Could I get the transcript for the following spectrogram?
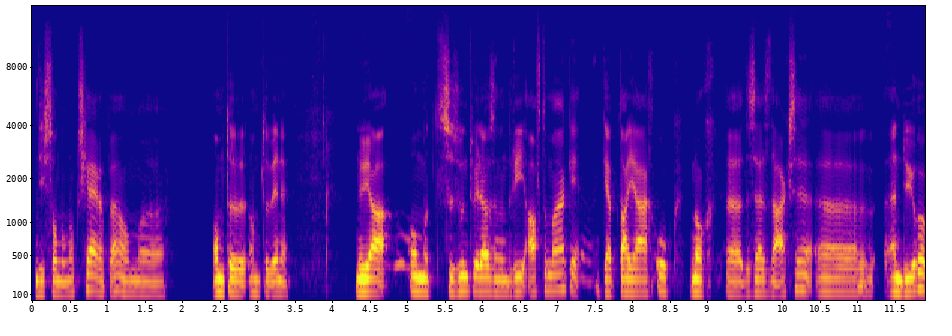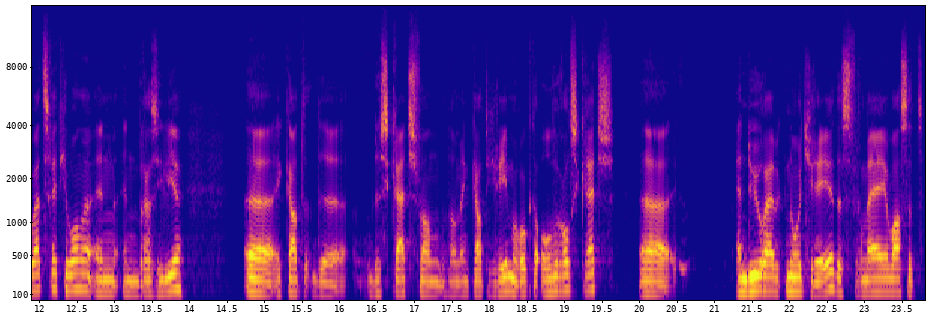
die stonden ook scherp hè, om, uh, om, te, om te winnen. Nu ja, om het seizoen 2003 af te maken. Ik heb dat jaar ook nog uh, de zesdaagse uh, enduro-wedstrijd gewonnen in, in Brazilië. Uh, ik had de, de scratch van, van mijn categorie, maar ook de overall scratch. Enduro heb ik nooit gereden, dus voor mij was het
